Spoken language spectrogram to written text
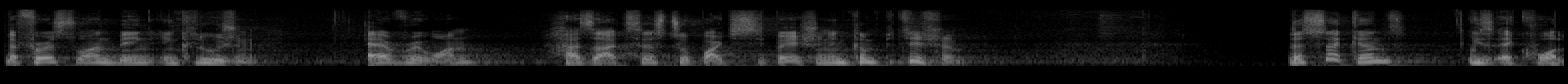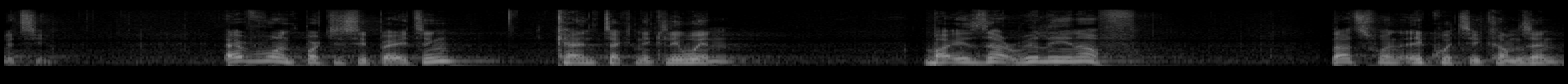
The first one being inclusion. Everyone has access to participation in competition. The second is equality. Everyone participating can technically win. But is that really enough? That's when equity comes in.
